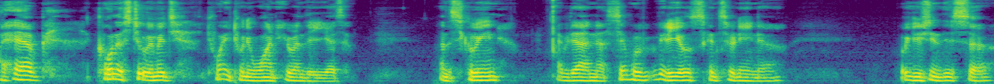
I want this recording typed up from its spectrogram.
I have Acronis True Image 2021 here on the uh, on the screen. I've done uh, several videos concerning uh, or using this uh,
